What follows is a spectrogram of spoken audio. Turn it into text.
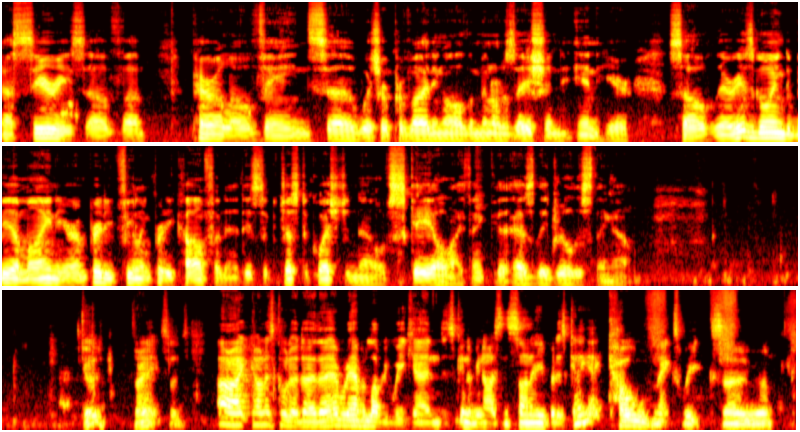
a series of uh, parallel veins uh, which are providing all the mineralization in here. So there is going to be a mine here. I'm pretty feeling pretty confident. It's just a question now of scale. I think as they drill this thing out. Good, very excellent. All right, come on, let's call it a day there. Everybody have a lovely weekend. It's going to be nice and sunny, but it's going to get cold next week. So. Uh,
